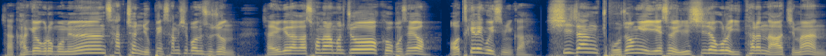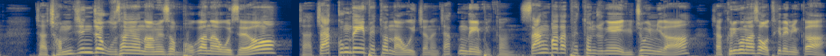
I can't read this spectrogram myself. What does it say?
자, 가격으로 보면은 4,630원 수준. 자, 여기다가 손을 한번 쭉 그어 보세요. 어떻게 되고 있습니까? 시장 조정에 의해서 일시적으로 이탈은 나왔지만 자, 점진적 우상향 나오면서 뭐가 나오고 있어요? 자, 짝꿍댕이 패턴 나오고 있잖아요. 짝꿍댕이 패턴. 쌍바닥 패턴 중에 일종입니다. 자, 그리고 나서 어떻게 됩니까?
